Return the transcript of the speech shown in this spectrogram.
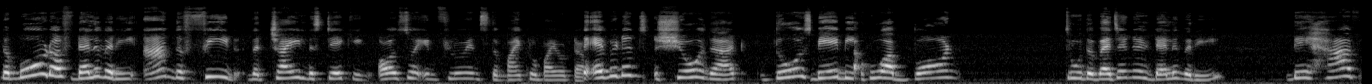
the mode of delivery and the feed the child is taking also influence the microbiota. The evidence show that those babies who are born through the vaginal delivery, they have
